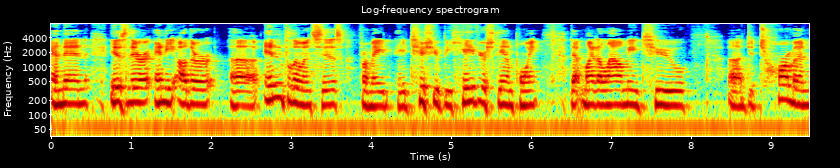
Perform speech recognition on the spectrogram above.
And then, is there any other uh, influences from a, a tissue behavior standpoint that might allow me to uh, determine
